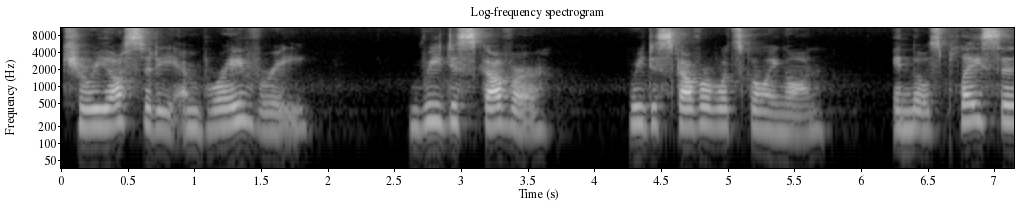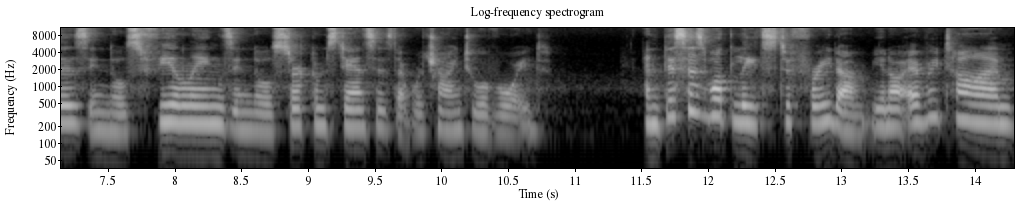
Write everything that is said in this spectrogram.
curiosity and bravery, rediscover, rediscover what's going on in those places, in those feelings, in those circumstances that we're trying to avoid. And this is what leads to freedom. You know, every time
